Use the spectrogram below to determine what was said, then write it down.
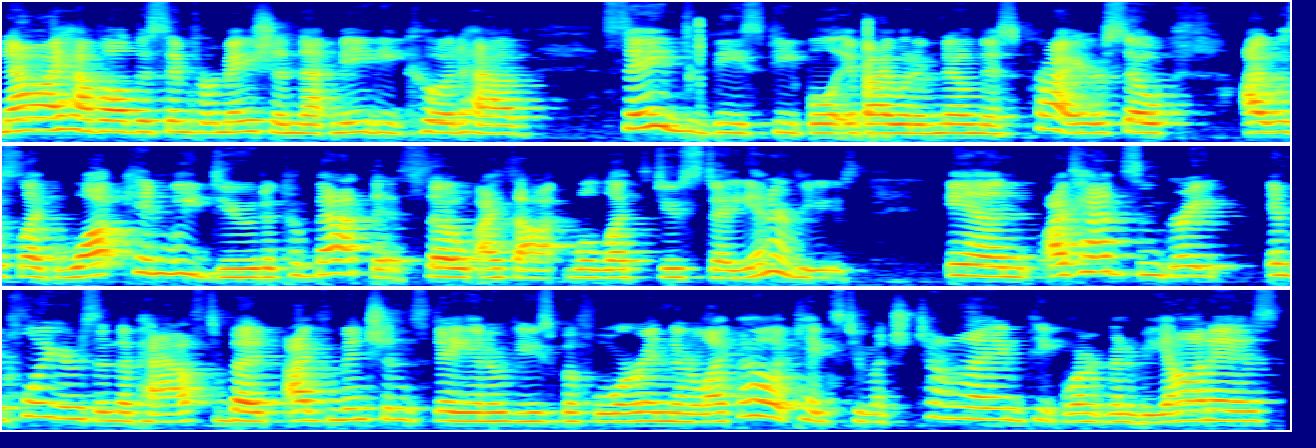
now I have all this information that maybe could have saved these people if I would have known this prior. So I was like, what can we do to combat this? So I thought, well, let's do stay interviews. And I've had some great employers in the past, but I've mentioned stay interviews before, and they're like, oh, it takes too much time. People aren't going to be honest.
